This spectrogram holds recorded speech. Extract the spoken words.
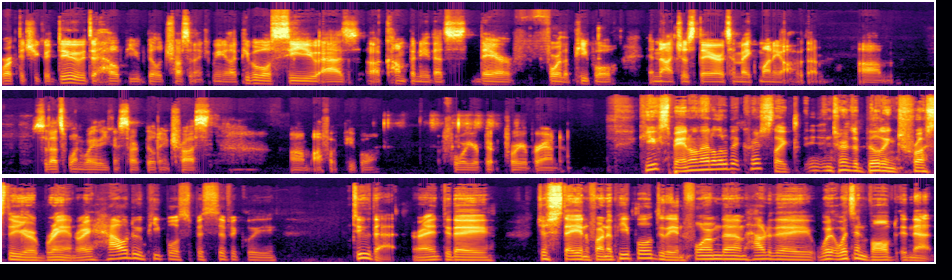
work that you could do to help you build trust in the community. Like people will see you as a company that's there for the people and not just there to make money off of them. Um, so that's one way that you can start building trust um, off of people for your for your brand. Can you expand on that a little bit, Chris? Like in terms of building trust through your brand, right? How do people specifically do that, right? Do they just stay in front of people? Do they inform them? How do they? What, what's involved in that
